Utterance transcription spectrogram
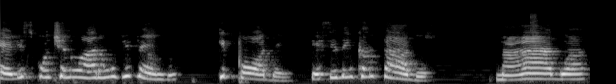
eles continuaram vivendo, que podem ter sido encantados na água,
